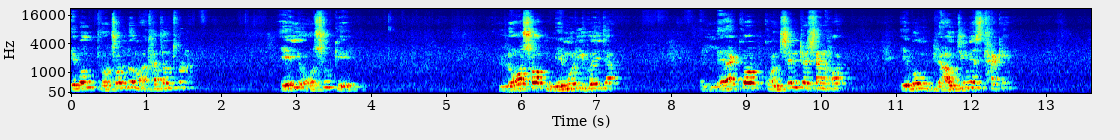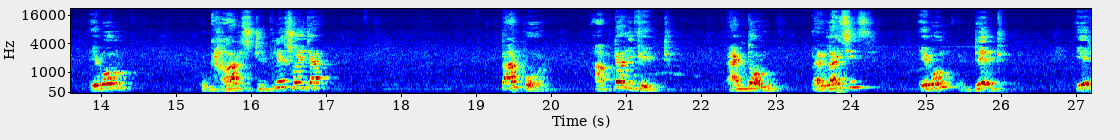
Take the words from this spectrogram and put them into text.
এবং প্রচণ্ড মাথা যন্ত্রণা। এই অসুখে লস অফ মেমোরি হয়ে যায় ল্যাক অফ কনসেন্ট্রেশন হয় এবং ড্রাউজিনেস থাকে এবং ঘাড় স্টিফনেস হয়ে যায়। তারপর আফটার ইফেক্ট একদম প্যারালাইসিস এবং ডেথ এর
